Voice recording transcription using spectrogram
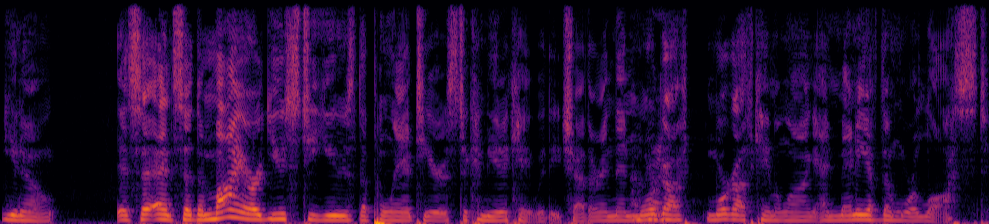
you know it's and so the Maiar used to use the Palantirs to communicate with each other, and then Morgoth Morgoth came along, and many of them were lost,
